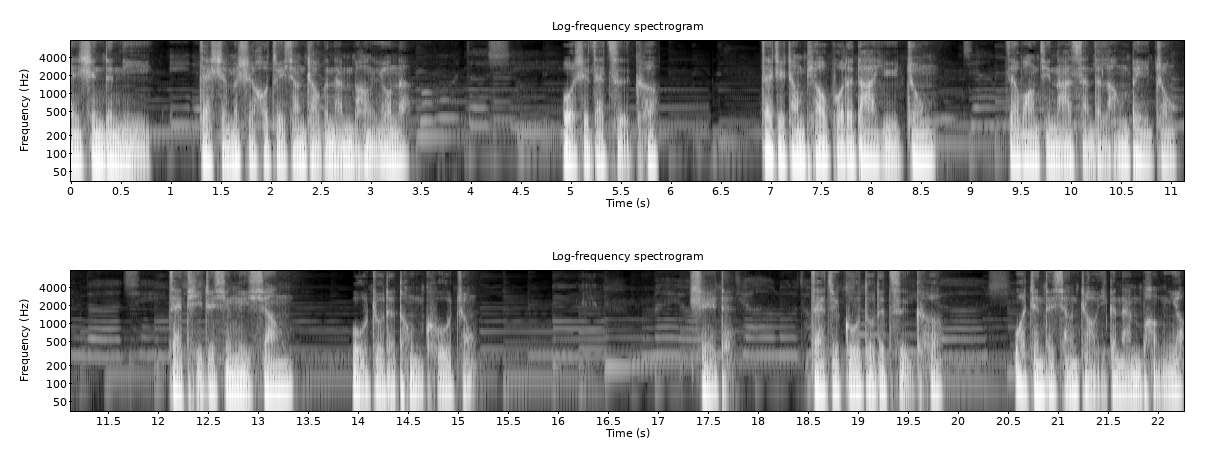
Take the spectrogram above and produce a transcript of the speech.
单身的你，在什么时候最想找个男朋友呢？我是在此刻，在这场瓢泼的大雨中，在忘记拿伞的狼狈中，在提着行李箱无助的痛哭中。是的，在最孤独的此刻，我真的想找一个男朋友。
